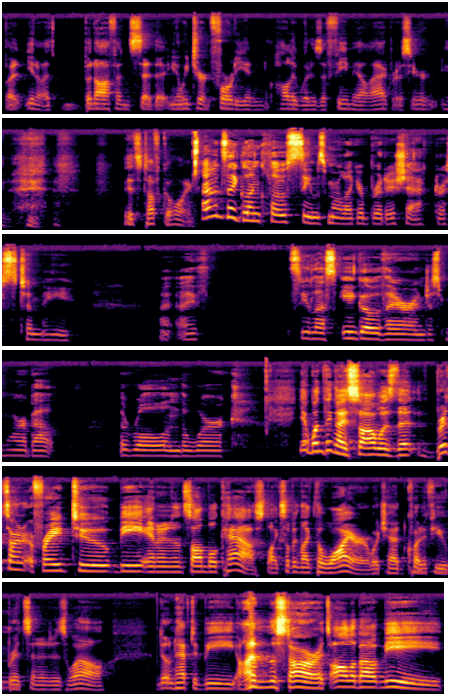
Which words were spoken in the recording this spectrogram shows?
But you know, it's been often said that you know, we turn forty in Hollywood as a female actress. You're, you know, it's tough going. I would say Glenn Close seems more like a British actress to me. I, I see less ego there and just more about the role and the work. Yeah, one thing I saw was that Brits aren't afraid to be in an ensemble cast, like something like The Wire, which had quite a few mm-hmm. Brits in it as well. You don't have to be I'm the star, it's all about me.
